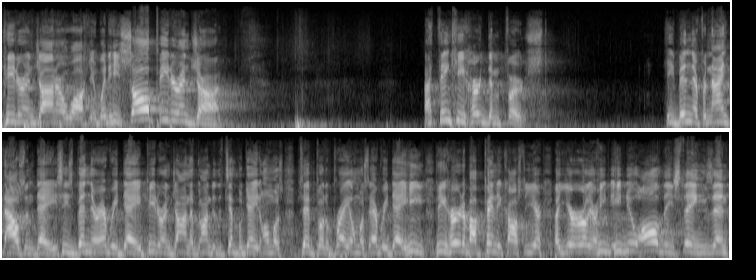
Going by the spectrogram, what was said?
Peter and John are walking. When he saw Peter and John, I think he heard them first. He's been there for 9,000 days. He's been there every day. Peter and John have gone to the temple gate almost, temple to pray almost every day. He, he heard about Pentecost a year, a year earlier. He, he knew all these things. And,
